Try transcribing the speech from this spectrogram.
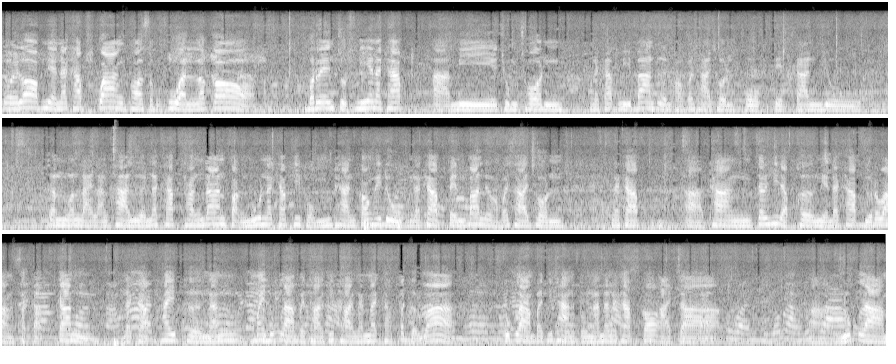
โดยรอบเนี่ยนะครับกว้างพอสมควรแล้วก็บริเวณจุดนี้นะครับมีชุมชนนะครับมีบ้านเรือนของประชาชนปลูกติดกันอยู่จำนวนหลายหลังคาเรือนนะครับ ทางด้านฝั่งนู้นนะครับที่ผมแผนกล้องให้ดูนะครับ เป็นบ้านเรือนของประชาชนนะครับทางเจ้าหน้าที่ดับเพลิงเนี่ยนะครับ อยู่ระหว่างสกัดกั้นนะครับ ให้เพลิงนั้นไม่ลุกลามไปทางทิศทางนั้นนะครับ ถ้าเกิดว่า ลุกลามไปที่ทางตรงนั้นนะครับ ก็อาจจะอ่าลุกลาม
